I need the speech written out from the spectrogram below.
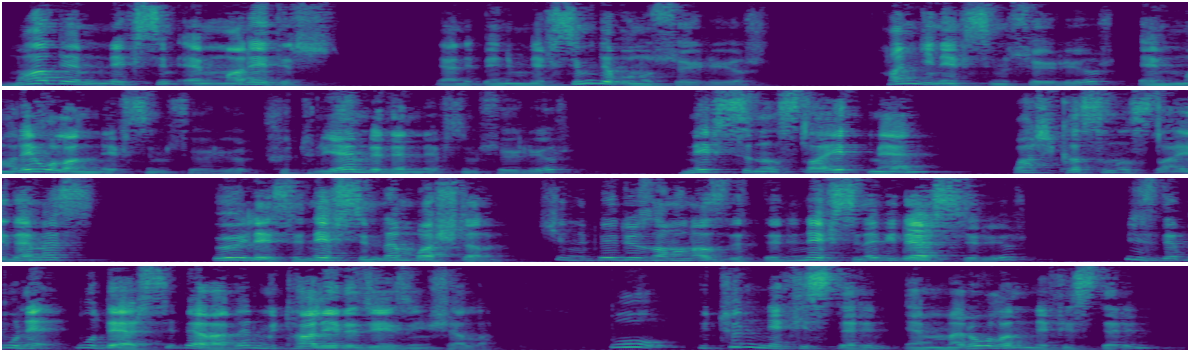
madem nefsim emmaredir yani benim nefsim de bunu söylüyor. Hangi nefsimi söylüyor? Emmare olan nefsimi söylüyor. Kötülüğü emreden nefsimi söylüyor. Nefsini ıslah etmeyen başkasını ıslah edemez. Öyleyse nefsimden başlarım. Şimdi Bediüzzaman Hazretleri nefsine bir ders veriyor. Biz de bu ne bu dersi beraber mütalaa edeceğiz inşallah. Bu bütün nefislerin, emmare olan nefislerin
